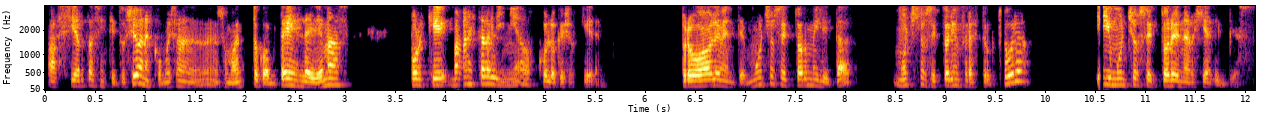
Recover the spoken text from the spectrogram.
a ciertas instituciones, como hizo en, su momento con Tesla y demás, porque van a estar alineados con lo que ellos quieren. Probablemente mucho sector militar, mucho sector infraestructura y mucho sector energías limpias.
